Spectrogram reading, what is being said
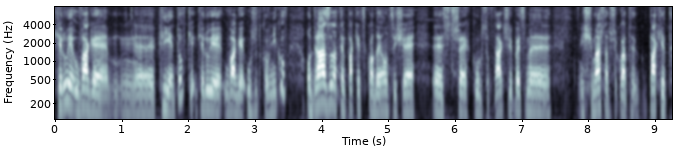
kieruje uwagę klientów, kieruje uwagę użytkowników od razu na ten pakiet składający się z trzech kursów, tak? Czyli powiedzmy, jeśli masz na przykład pakiet,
